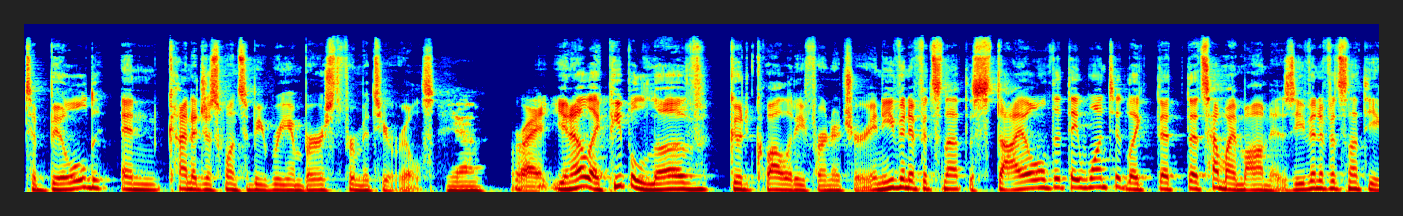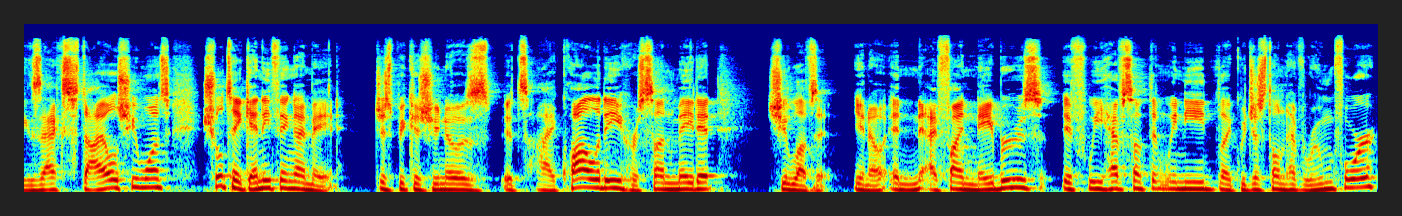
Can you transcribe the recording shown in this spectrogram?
to build and kind of just wants to be reimbursed for materials. Yeah. Right. You know, like people love good quality furniture. And even if it's not the style that they wanted, like that that's how my mom is. Even if it's not the exact style she wants, she'll take anything I made just because she knows it's high quality. Her son made it. She loves it. You know, and I find neighbors, if we have something we need, like we just don't have room for,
